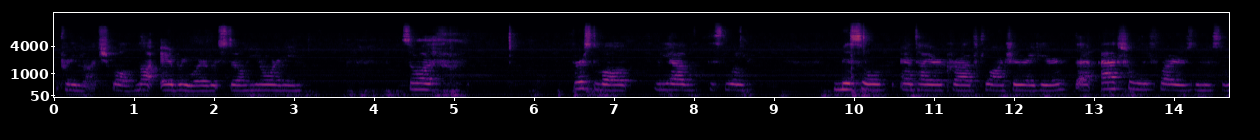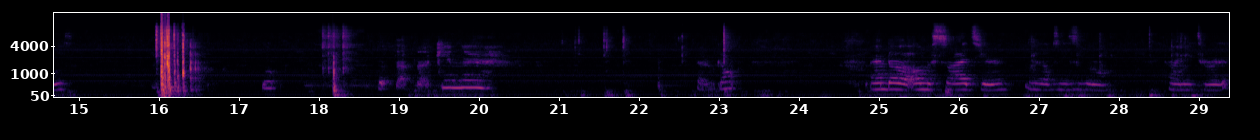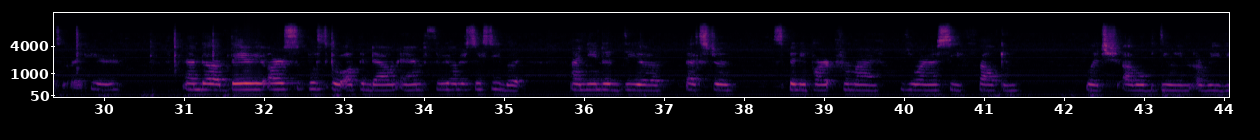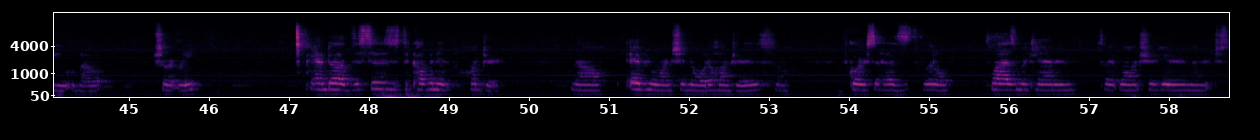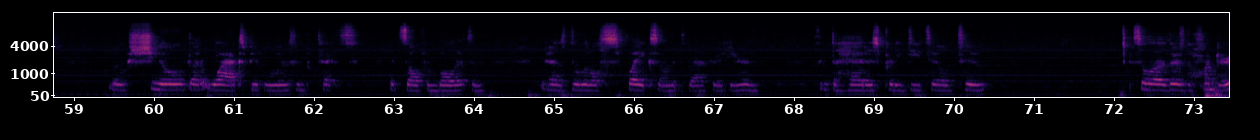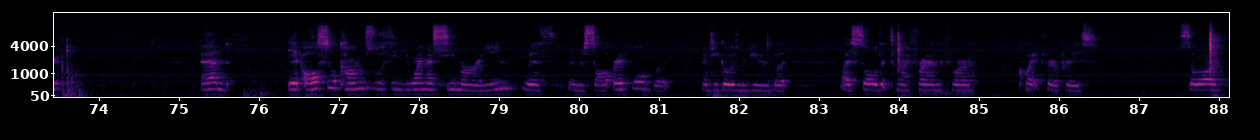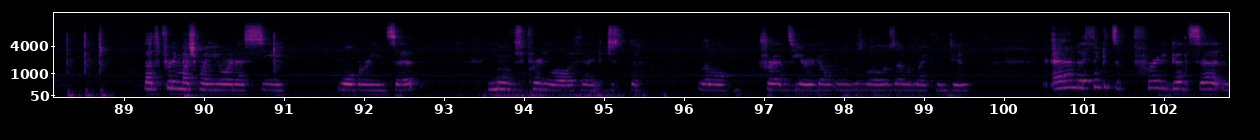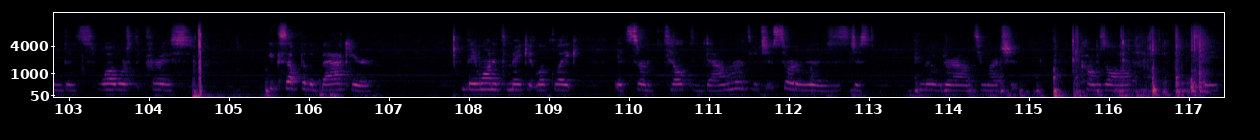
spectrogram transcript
Pretty much. Well, not everywhere, but still, you know what I mean. So, uh, first of all, we have this little missile anti-aircraft launcher right here that actually fires the missiles. In there. There we go. And uh, on the sides here, we have these little tiny turrets right here. And uh, they are supposed to go up and down and 360, but I needed the uh, extra spinny part for my UNSC Falcon, which I will be doing a review about shortly. And uh, this is the Covenant Hunter. Now, everyone should know what a hunter is. So, of course, it has little plasma cannon type launcher here, and then it just little shield that it whacks people with and protects itself from bullets. And it has the little spikes on its back right here, and I think the head is pretty detailed too. So uh, there's the hunter, and it also comes with the UNSC Marine with an assault rifle, but and he goes in here, but I sold it to my friend for quite fair price. So uh, that's pretty much my UNSC Wolverine set. Moves pretty well, I think. Just the little treads here don't move as well as I would like them to. And I think it's a pretty good set, and it's well worth the price except for the back here. They wanted to make it look like it's sort of tilted downwards, which it sort of is. It's just moved around too much. It comes off. See,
